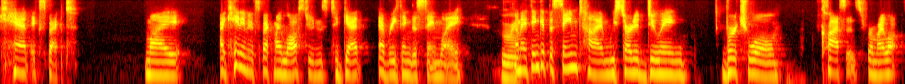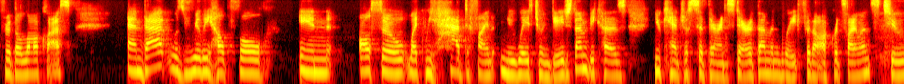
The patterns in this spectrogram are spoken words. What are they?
can't expect my I can't even expect my law students to get everything the same way. Right. And I think at the same time we started doing virtual classes for my law for the law class. And that was really helpful in also like we had to find new ways to engage them because you can't just sit there and stare at them and wait for the awkward silence to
